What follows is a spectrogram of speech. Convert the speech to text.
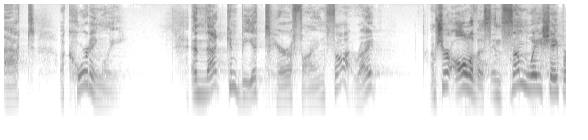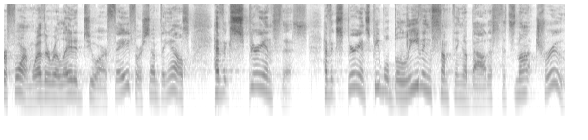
act accordingly. And that can be a terrifying thought, right? I'm sure all of us, in some way, shape, or form, whether related to our faith or something else, have experienced this, have experienced people believing something about us that's not true.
